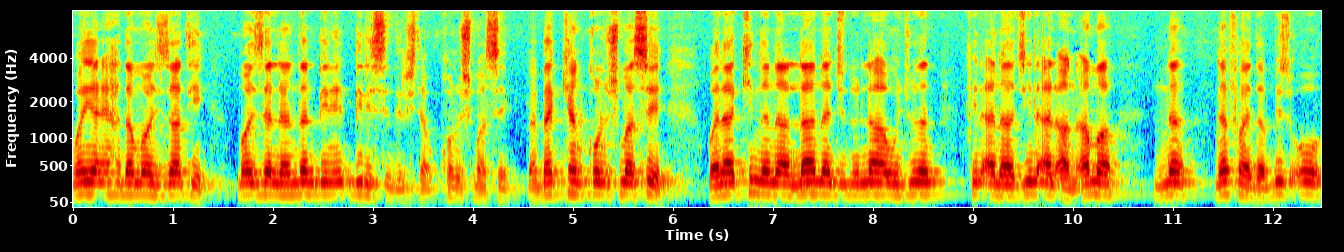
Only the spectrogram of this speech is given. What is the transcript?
Ve ya ihda mucizati mucizelerinden biri, birisidir işte konuşması. Bebekken konuşması. Velakinnena la necidullah vücuden fil enacil el an. Ama ne, ne fayda biz o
